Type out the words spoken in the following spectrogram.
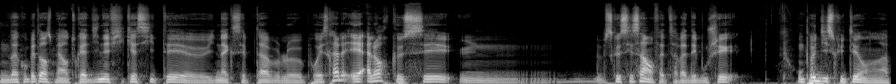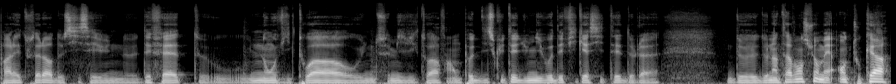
d'incompétence, mais en tout cas d'inefficacité euh, inacceptable pour Israël. Et alors que c'est une. Parce que c'est ça, en fait, ça va déboucher. On peut discuter, on en a parlé tout à l'heure, de si c'est une défaite ou une non-victoire ou une semi-victoire. Enfin, on peut discuter du niveau d'efficacité de, la, de, de l'intervention. Mais en tout cas,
